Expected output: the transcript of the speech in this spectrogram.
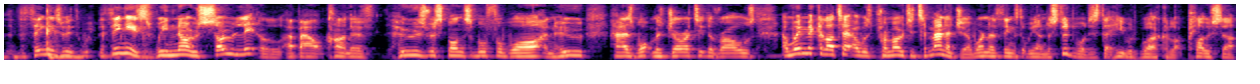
the thing is with the thing is we know so little about kind of who's responsible for what and who has what majority of the roles. And when Mikel Arteta was promoted to manager, one of the things that we understood was is that he would work a lot closer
